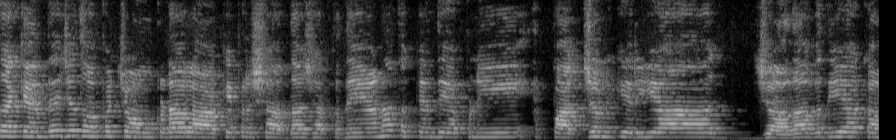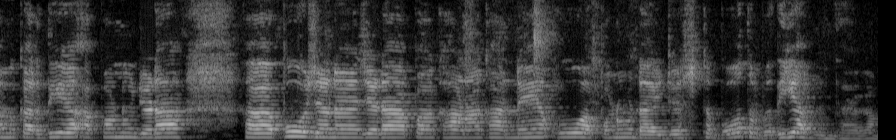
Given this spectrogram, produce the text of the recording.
ਤਾਂ ਕਹਿੰਦੇ ਜਦੋਂ ਆਪਾਂ ਚੌਂਕੜਾ ਲਾ ਕੇ ਪ੍ਰਸ਼ਾਦਾ ਛਕਦੇ ਆ ਨਾ, ਤਾਂ ਕਹਿੰਦੇ ਆਪਣੀ ਪਾਚਨ ਕਿਰਿਆ ਜ਼ਿਆਦਾ ਵਧੀਆ ਕੰਮ ਕਰਦੀ ਆ ਆਪਾਂ ਨੂੰ ਜਿਹੜਾ ਭੋਜਨ ਹੈ, ਜਿਹੜਾ ਆਪਾਂ ਖਾਣਾ ਖਾਂਦੇ ਆ ਉਹ ਆਪਾਂ ਨੂੰ ਡਾਈਜੈਸਟ ਬਹੁਤ ਵਧੀਆ ਹੁੰਦਾ ਹੈਗਾ।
